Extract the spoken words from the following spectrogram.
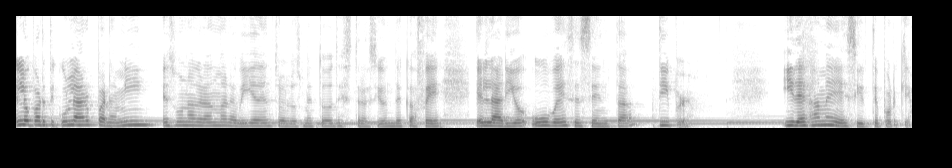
En lo particular, para mí es una gran maravilla dentro de los métodos de extracción de café el Ario V60 Deeper. Y déjame decirte por qué.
